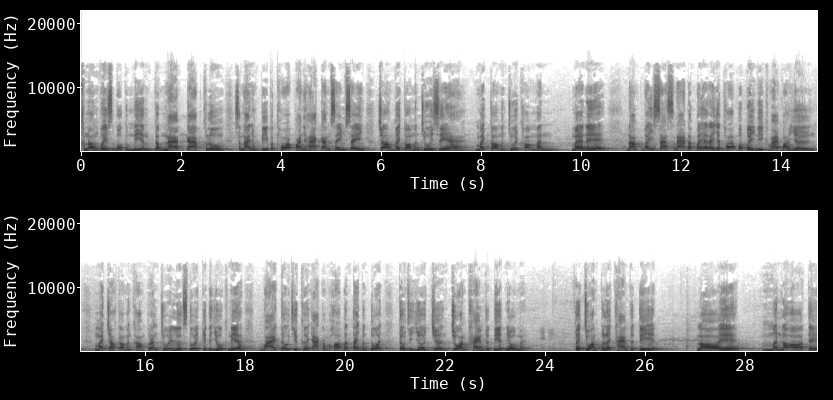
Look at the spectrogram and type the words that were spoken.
ក្នុង Facebook ក៏មាន កំណាបកាបឃ្លងសម្ដែងអំពីពធបញ្ហាកម្មផ្សេងផ្សេងចោះមិនក៏មិនជួយ share មិនក៏មិនជួយ comment មែនទេ ដើម្បីសាសនាដើម្បីអរិយធម៌ប្រពៃណីខ្មែររបស់យើងមិនចោះក៏មិនខំប្រឹងជួយលើកស្ទួយកិត្តិយសគ្នាបែរទៅជាឃើញអាកំហល់បន្តិចបន្តួចទៅជាយកជើងជន់ថែមទៅទៀតញោមទៅជន់ផលិតថែមទៅទៀតល្អអេមិនល្អទេ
